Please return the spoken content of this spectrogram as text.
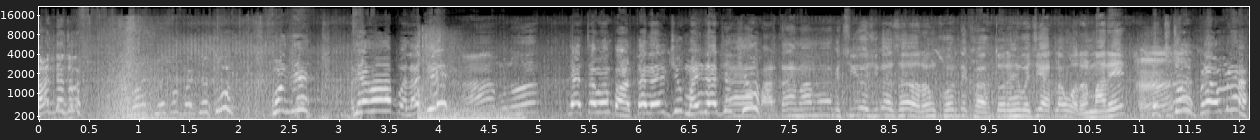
કાઢ દે તું વાત જોતો કરજો તું. કોણ છે? અલે હા ભલાજી. હા બોલો. લે તમે ભારતા નહીં છું મહી નાખ્યો છું ભારતામાં કે ચિયો છે કે સર રમખોર તે ખાતો નહીં પછી આટલા વરણ મારે. તો ઉપડે હમણાં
